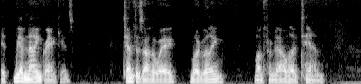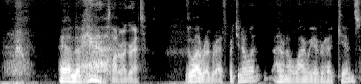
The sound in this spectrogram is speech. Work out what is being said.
it, we have nine grandkids. Tenth is on the way, Lord willing. A month from now, we'll have ten. And uh, yeah, It's a lot of rugrats. there's a lot of rugrats, but you know what? I don't know why we ever had kids.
